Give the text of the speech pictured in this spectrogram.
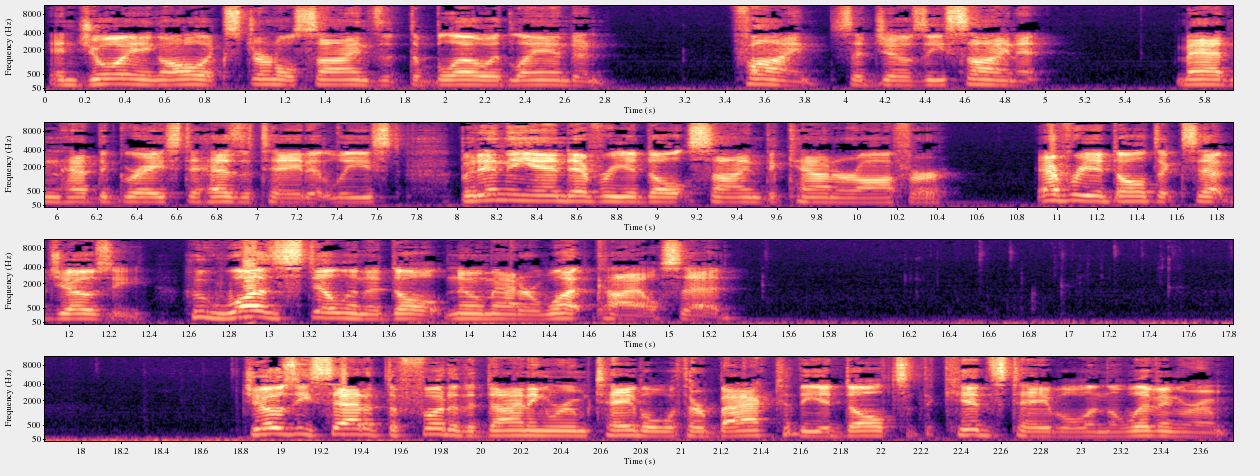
enjoying all external signs that the blow had landed. Fine, said Josie, sign it. Madden had the grace to hesitate at least, but in the end every adult signed the counteroffer. Every adult except Josie, who was still an adult no matter what Kyle said. Josie sat at the foot of the dining room table with her back to the adults at the kids' table in the living room.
